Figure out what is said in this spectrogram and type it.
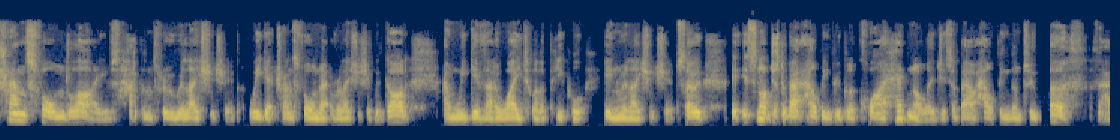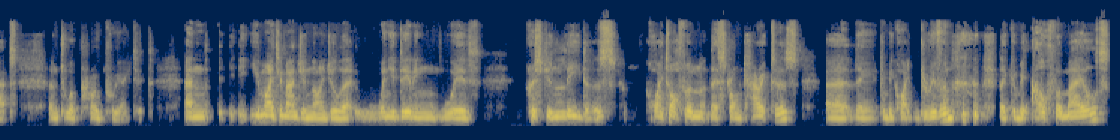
transformed lives happen through relationship. We get transformed out of relationship with God and we give that away to other people in relationship. So it's not just about helping people acquire head knowledge, it's about helping them to earth that and to appropriate it. And you might imagine, Nigel, that when you're dealing with Christian leaders, quite often they're strong characters uh, they can be quite driven. they can be alpha males,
